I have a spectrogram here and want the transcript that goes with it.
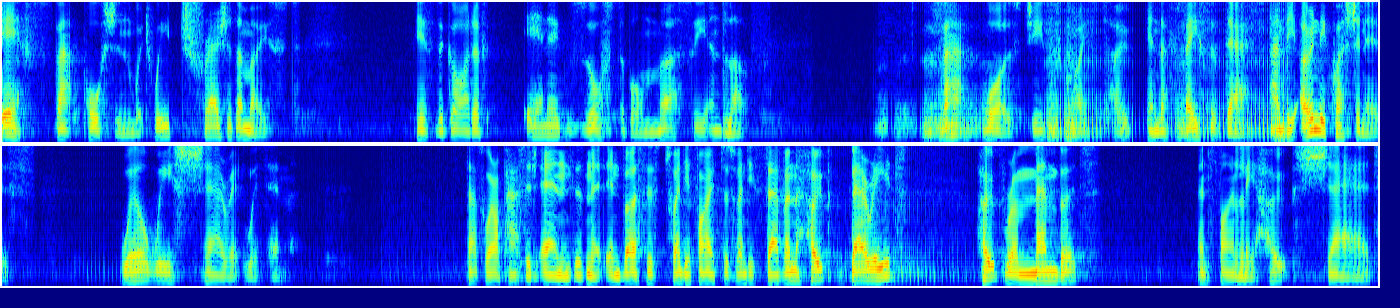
If that portion, which we treasure the most, is the God of inexhaustible mercy and love. That was Jesus Christ's hope in the face of death. And the only question is will we share it with him? That's where our passage ends, isn't it? In verses 25 to 27, hope buried, hope remembered, and finally, hope shared.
